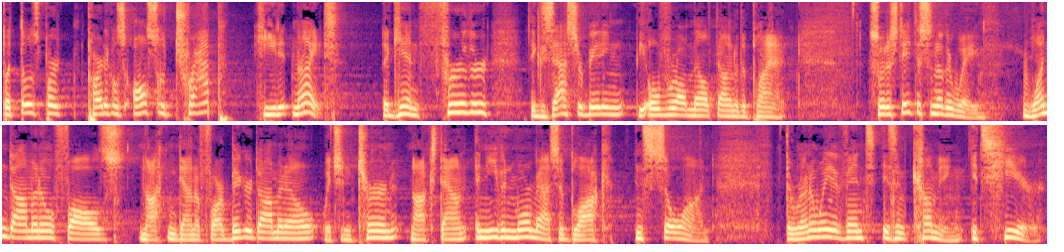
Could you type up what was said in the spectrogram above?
But those part- particles also trap heat at night, again, further exacerbating the overall meltdown of the planet. So, to state this another way, one domino falls, knocking down a far bigger domino, which in turn knocks down an even more massive block and so on. The runaway event isn't coming, it's here.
